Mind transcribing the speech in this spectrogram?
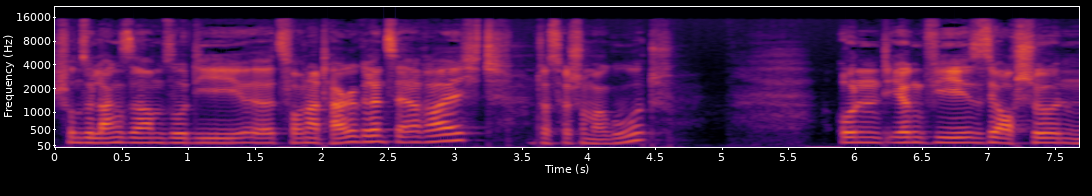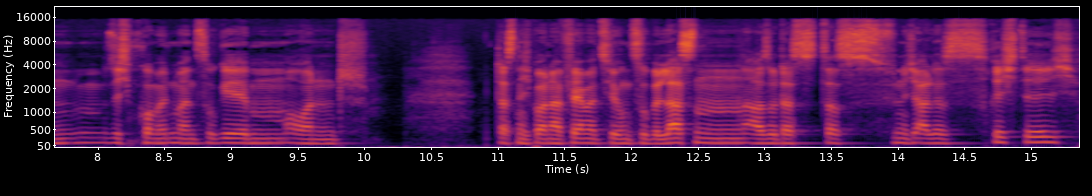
schon so langsam so die äh, 200-Tage-Grenze erreicht. Das ist ja schon mal gut. Und irgendwie ist es ja auch schön, sich ein Commitment zu geben und das nicht bei einer Fernbeziehung zu belassen. Also das, das finde ich alles richtig.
